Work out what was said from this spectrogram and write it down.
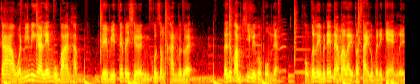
39 วันนี้มีงานเลี้ยงหมู่บ้านครับ เดวิดได้ไปเชิญคนสำคัญมาด้วย และด้วยความขี้ลืมของผมเนี่ย ผมก็เลยไม่ได้นำอะไรมาใส่ลงไปในแกงเลย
